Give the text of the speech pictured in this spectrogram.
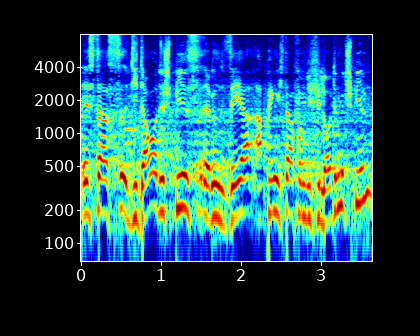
Ist das die Dauer des Spiels ähm, sehr abhängig davon, wie viele Leute mitspielen?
